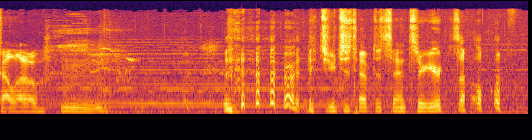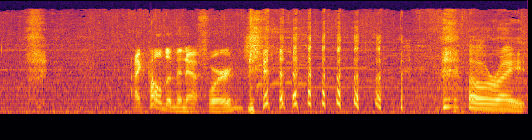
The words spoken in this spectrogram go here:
fellow. Did you just have to censor yourself? I called him an F word. All right.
